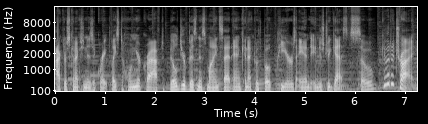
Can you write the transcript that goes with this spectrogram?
Actors Connection is a great place to hone your craft, build your business mindset, and connect with both peers and industry guests. So give it a try.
